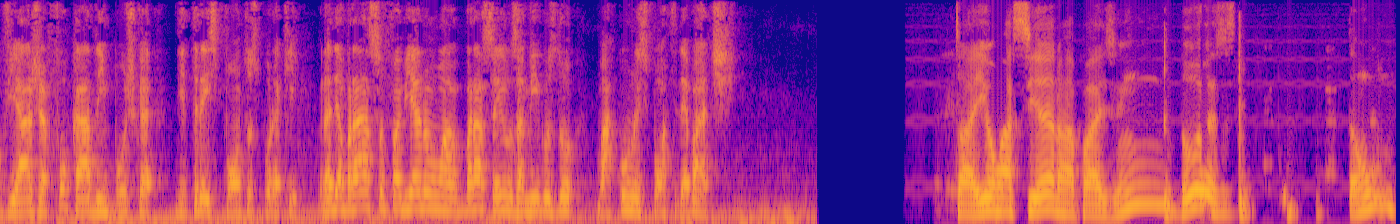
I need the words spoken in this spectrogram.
viaja focado em busca de três pontos por aqui. Grande abraço, Fabiano. Um abraço aí aos amigos do Marcou no Esporte Debate. Saiu o Marciano, rapaz. Hum, duas. Estão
